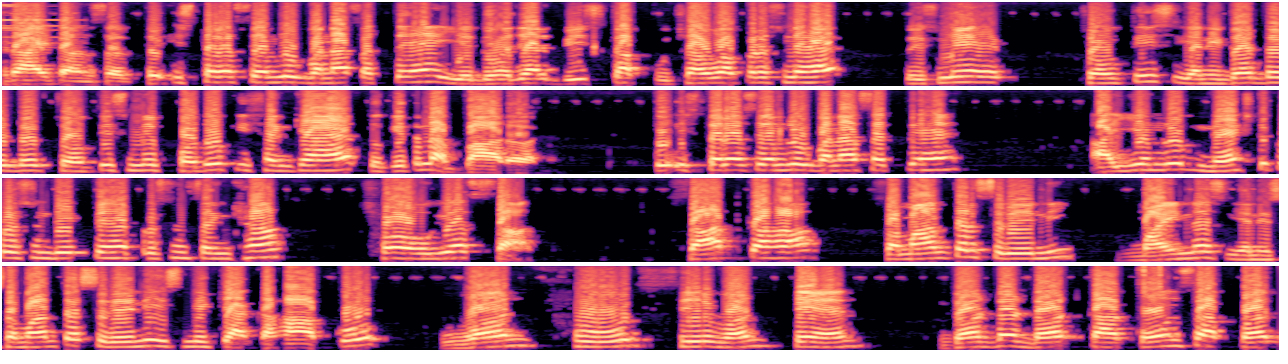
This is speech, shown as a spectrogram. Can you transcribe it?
Right answer. तो इस तरह से हम लोग बना सकते हैं। ये 2020 का पूछा हुआ प्रश्न है। तो इसमें चौतीस यानी डॉट डॉट डॉट चौतीस में पदों की संख्या है तो कितना? बारह है। तो इस तरह से हम लोग बना सकते हैं। आइए हम लोग नेक्स्ट प्रश्न देखते हैं। प्रश्न संख्या छ हो गया सात। सात कहा, समांतर श्रेणी माइनस यानी समांतर श्रेणी, इसमें क्या कहा आपको? One, four, seven, ten, dot dot dot का कौन सा पद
